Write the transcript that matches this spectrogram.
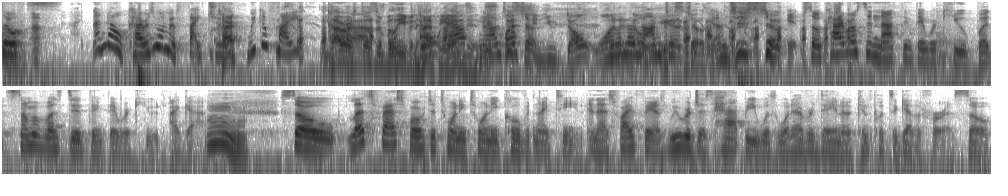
so uh, Kairos. I know, Kairos. You want me to fight you? Kai- we can fight. Kairos doesn't believe in Don't happy ask me endings. No, I'm just question joking. you don't want to no, no, know no, the I'm just answer. joking. I'm just joking. So Kairos did not think they were cute, but some of us did think they were cute. I got it. Hmm. So let's fast forward to 2020, COVID 19. And as Fight fans, we were just happy with whatever Dana can put together for us. So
